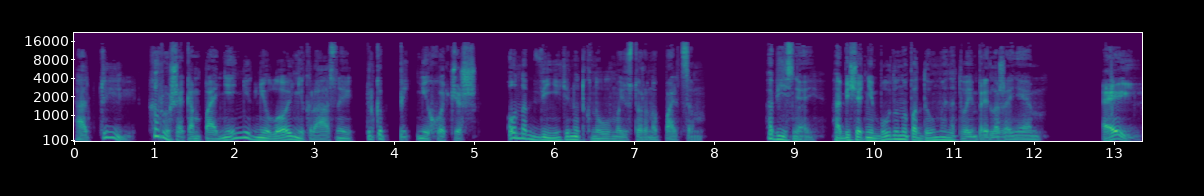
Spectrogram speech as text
А ты — хорошая компания, ни гнилой, ни красный, только пить не хочешь». Он обвинительно ткнул в мою сторону пальцем. «Объясняй. Обещать не буду, но подумай над твоим предложением». «Эй!»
